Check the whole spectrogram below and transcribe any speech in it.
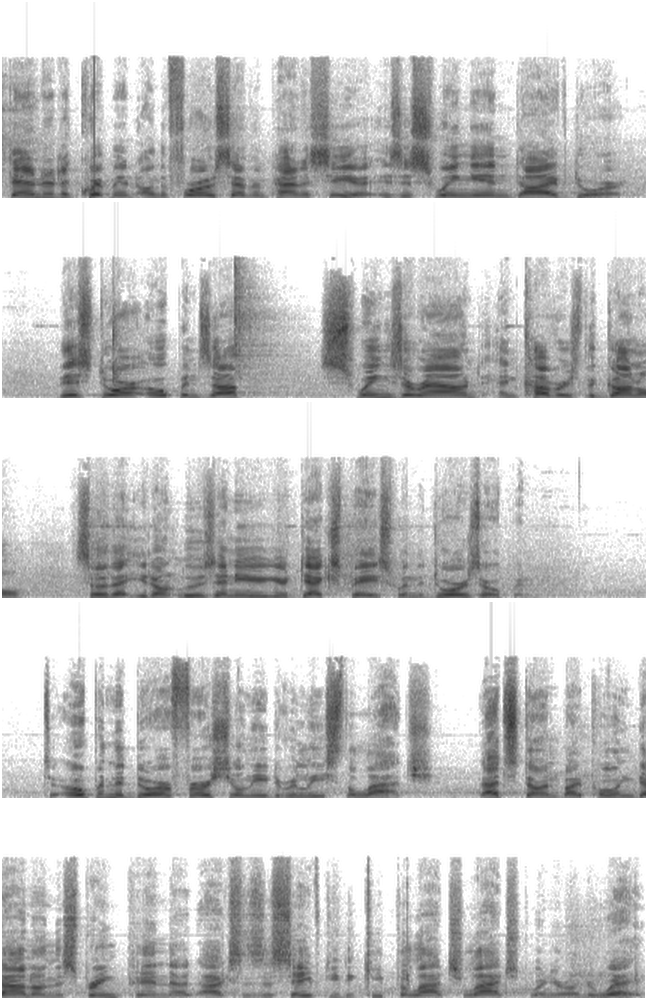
Standard equipment on the 407 Panacea is a swing-in dive door. This door opens up, swings around, and covers the gunnel so that you don't lose any of your deck space when the door is open. To open the door, first you'll need to release the latch. That's done by pulling down on the spring pin that acts as a safety to keep the latch latched when you're underway.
